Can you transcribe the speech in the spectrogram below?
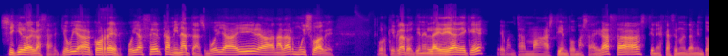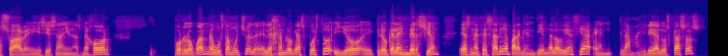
si quiero adelgazar? Yo voy a correr, voy a hacer caminatas, voy a ir a nadar muy suave. Porque, claro, tienen la idea de que eh, cuantas más tiempo más adelgazas, tienes que hacer un entrenamiento suave y si es en ayunas mejor por lo cual me gusta mucho el, ejemplo que has puesto y yo eh, creo que la inversión es necesaria para que entienda la audiencia en la mayoría de los casos.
